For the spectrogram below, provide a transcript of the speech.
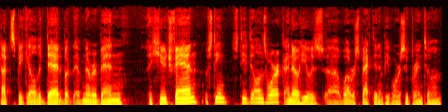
not to speak ill of the dead, but I've never been a huge fan of Steve, Steve Dillon's work. I know he was uh, well respected and people were super into him.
